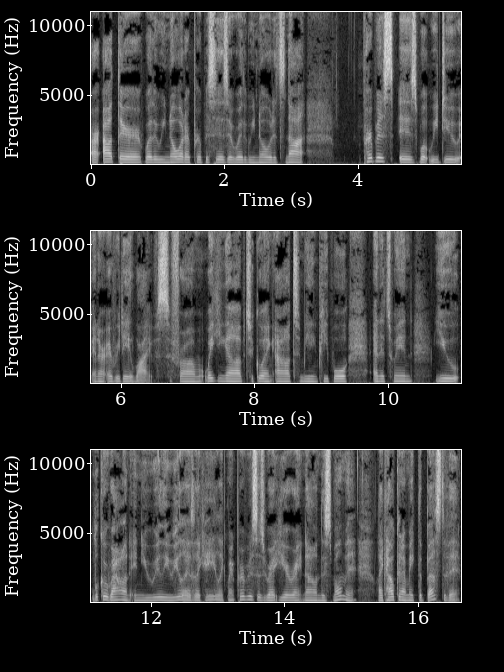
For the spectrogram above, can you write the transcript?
are out there, whether we know what our purpose is or whether we know what it's not, purpose is what we do in our everyday lives, from waking up to going out to meeting people. And it's when you look around and you really realize, like, hey, like my purpose is right here, right now, in this moment. Like, how can I make the best of it?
